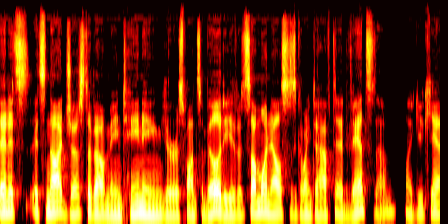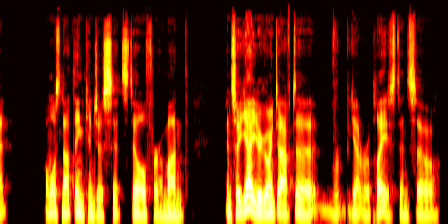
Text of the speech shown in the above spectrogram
then it's it's not just about maintaining your responsibilities but someone else is going to have to advance them. Like you can't almost nothing can just sit still for a month. And so yeah you're going to have to re- get replaced. And so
